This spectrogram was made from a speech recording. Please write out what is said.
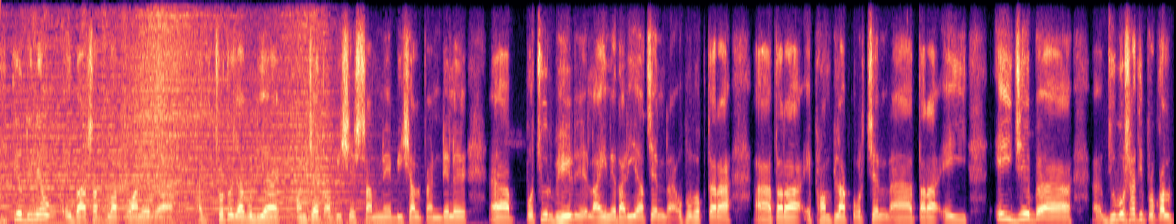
দ্বিতীয় দিনেও এই বারাসাত ব্লক ওয়ানের ছোট জাগুলিয়ায় পঞ্চায়েত অফিসের সামনে বিশাল প্যান্ডেলে প্রচুর ভিড় লাইনে দাঁড়িয়ে আছেন, উপভোক্তারা তারা ফর্ম ফিল আপ করছেন তারা এই এই যে যুবসাথী প্রকল্প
